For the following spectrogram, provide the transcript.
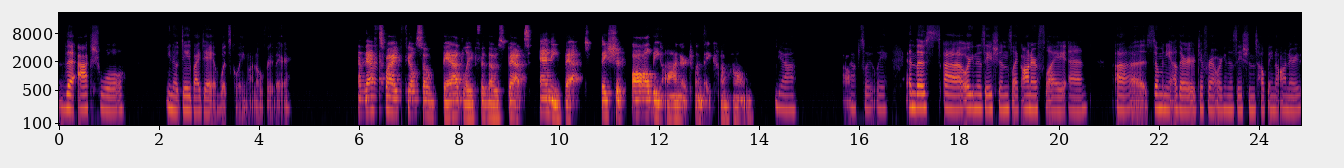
the actual, you know, day by day of what's going on over there. And that's why I feel so badly for those vets. Any vet, they should all be honored when they come home. Yeah, absolutely. And those uh, organizations like Honor Flight and uh, so many other different organizations helping to honor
